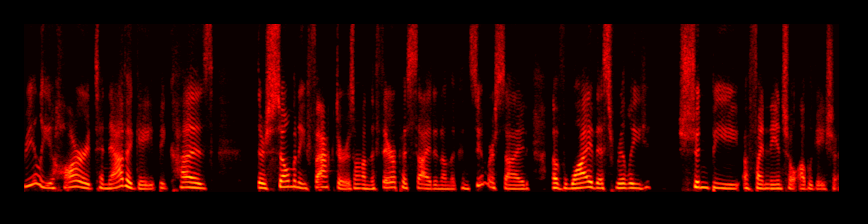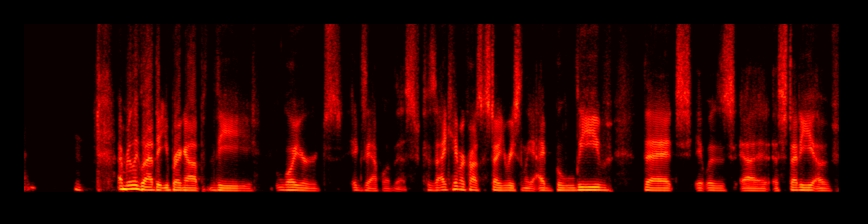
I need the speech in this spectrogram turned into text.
really hard to navigate because there's so many factors on the therapist side and on the consumer side of why this really shouldn't be a financial obligation. I'm really glad that you bring up the lawyer's example of this because I came across a study recently. I believe that it was a, a, study of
